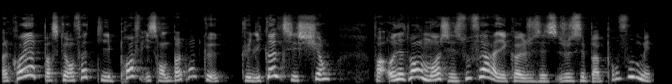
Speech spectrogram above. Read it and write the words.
incroyable parce qu'en fait les profs ils se rendent pas compte que que l'école c'est chiant Enfin, honnêtement, moi, j'ai souffert à l'école. Je sais, je sais pas pour vous, mais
